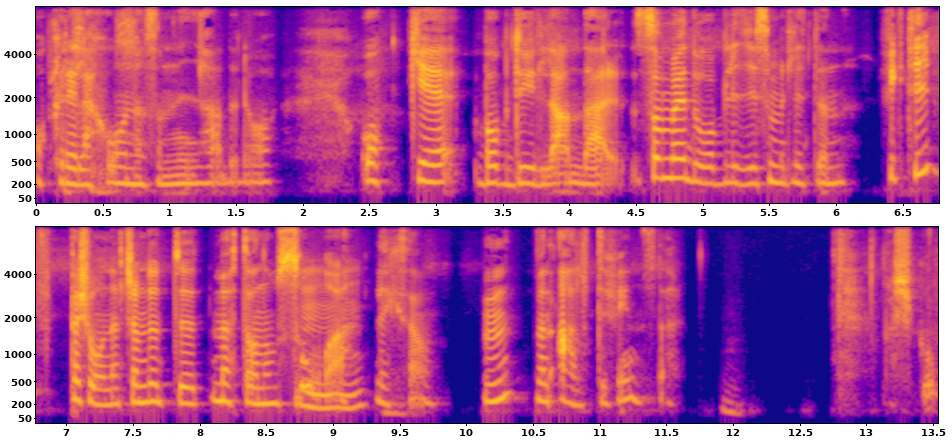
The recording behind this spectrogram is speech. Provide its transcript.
Och Precis. relationen som ni hade då. Och eh, Bob Dylan där, som då blir som en liten fiktiv person eftersom du inte mötte honom så. Mm. Liksom. Mm, men alltid finns där. Mm. Varsågod.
